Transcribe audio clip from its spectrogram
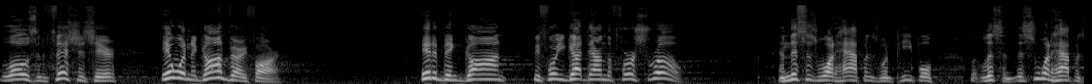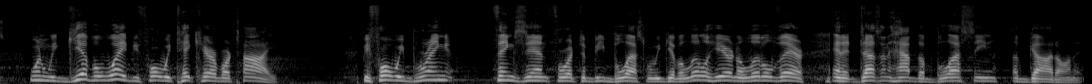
loaves and fishes here, it wouldn't have gone very far. It had been gone before you got down the first row. And this is what happens when people, listen, this is what happens when we give away before we take care of our tithe, before we bring things in for it to be blessed, when we give a little here and a little there, and it doesn't have the blessing of God on it.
